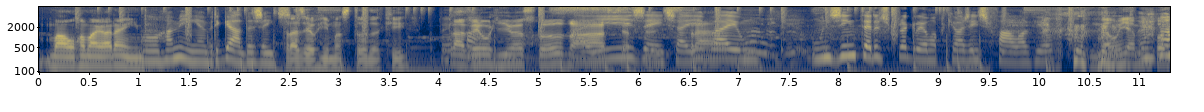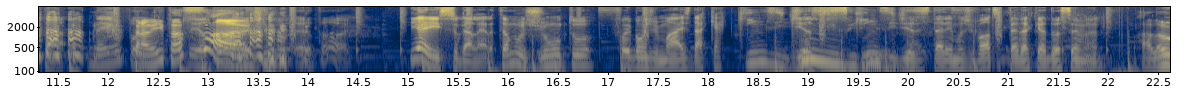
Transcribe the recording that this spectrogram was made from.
uma honra maior ainda. Honra minha. Obrigada, gente. Trazer o Rimas todo aqui. Trazer o Rimas todo. Nossa, Aí, gente, aí vai um, um dia inteiro de programa, porque a gente fala, viu? Não ia me importar. Nem um pouco. Pra mim tá Eu tô só. ótimo, eu tô ótimo. E é isso, galera. Tamo junto. Foi bom demais. Daqui a 15 dias, 15 15, dias estaremos de volta. Até daqui a duas semanas. Alô.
